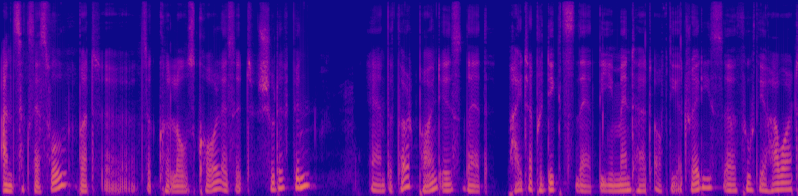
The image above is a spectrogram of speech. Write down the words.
unsuccessful, but uh, it's a close call as it should have been. And the third point is that Piter predicts that the mentat of the Atreides, uh, Thufir Hawat,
